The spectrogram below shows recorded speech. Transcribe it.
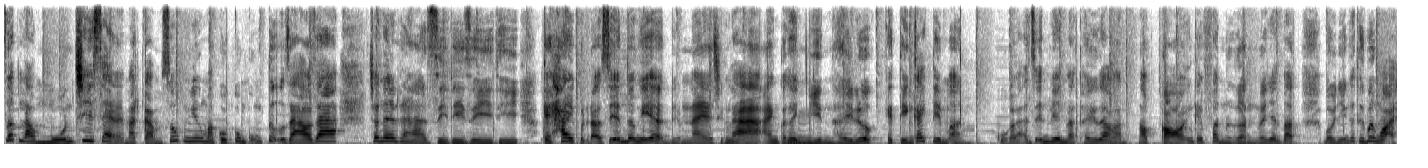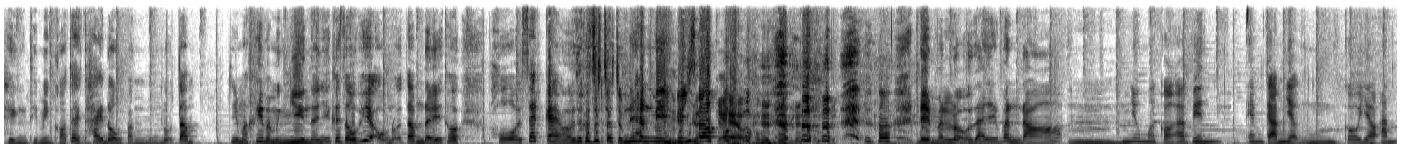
rất là muốn chia sẻ về mặt cảm xúc nhưng mà cuối cùng cũng tự rào ra. Cho nên là gì thì gì thì cái hay của đạo diễn tôi nghĩ ở điểm này chính là anh có thể nhìn thấy được cái tính cách tiềm ẩn của các bạn diễn viên và thấy rằng nó có những cái phần gần với nhân vật. Bởi những cái thứ về ngoại hình thì mình có thể thay đổi bằng nội tâm. Nhưng mà khi mà mình nhìn thấy những cái dấu hiệu nội tâm đấy thôi thôi xét kèo cho, cho, cho chúng đi ăn mì với nhau để mà lộ ra những phần đó. Ừm. nhưng mà còn Avin em cảm nhận cô Giao Ánh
